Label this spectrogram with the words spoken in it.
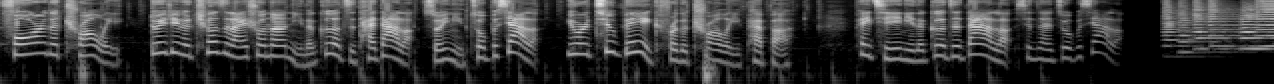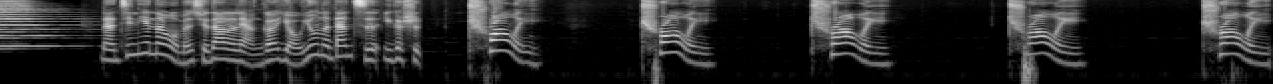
For the trolley，对于这个车子来说呢，你的个子太大了，所以你坐不下了。You are too big for the trolley, Peppa。佩奇，你的个子大了，现在坐不下了。那今天呢，我们学到了两个有用的单词，一个是。trolley, trolley, trolley, trolley, trolley。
